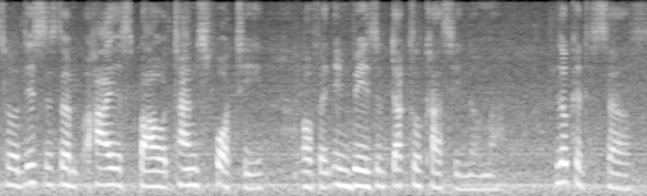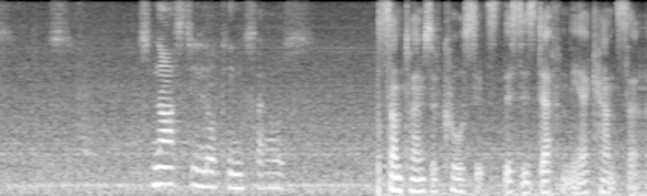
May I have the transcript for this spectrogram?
So this is the highest power times 40 of an invasive ductal carcinoma. Look at the cells. It's nasty looking cells. Sometimes, of course, it's, this is definitely a cancer,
